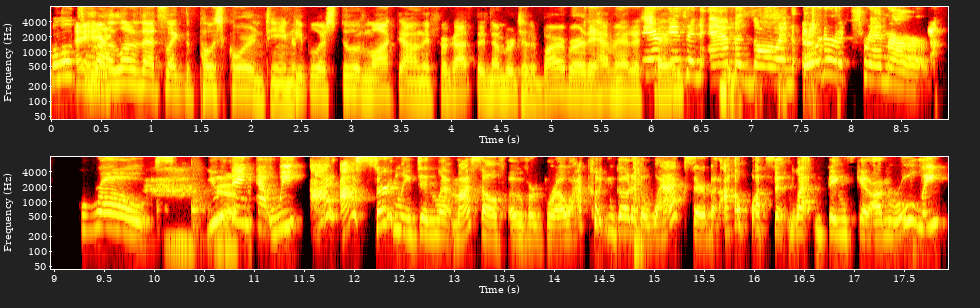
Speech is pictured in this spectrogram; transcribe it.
a little too much. A lot of that's like the post quarantine. People are still in lockdown. They forgot the number to the barber. They haven't had a there chance. There is an Amazon. Order a trimmer gross. You yeah. think that we, I, I certainly didn't let myself overgrow. I couldn't go to the waxer, but I wasn't letting things get unruly.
